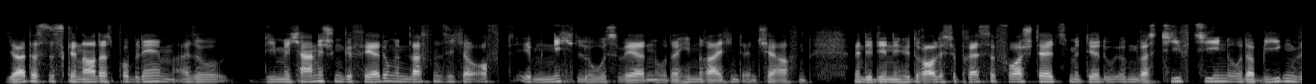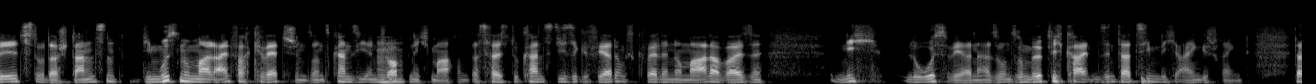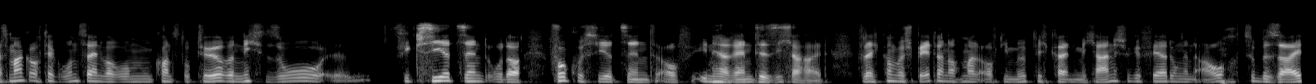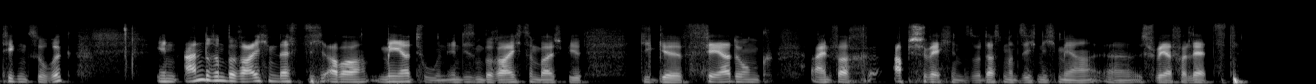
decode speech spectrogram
Ja, das ist genau das Problem. Also die mechanischen Gefährdungen lassen sich ja oft eben nicht loswerden oder hinreichend entschärfen. Wenn du dir eine hydraulische Presse vorstellst, mit der du irgendwas tiefziehen oder biegen willst oder stanzen, die muss nun mal einfach quetschen, sonst kann sie ihren mhm. Job nicht machen. Das heißt, du kannst diese Gefährdungsquelle normalerweise nicht loswerden. Also unsere Möglichkeiten sind da ziemlich eingeschränkt. Das mag auch der Grund sein, warum Konstrukteure nicht so äh, fixiert sind oder fokussiert sind auf inhärente Sicherheit. Vielleicht kommen wir später nochmal auf die Möglichkeiten, mechanische Gefährdungen auch zu beseitigen zurück. In anderen Bereichen lässt sich aber mehr tun. In diesem Bereich zum Beispiel die Gefährdung einfach abschwächen, sodass man sich nicht mehr äh, schwer verletzt.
